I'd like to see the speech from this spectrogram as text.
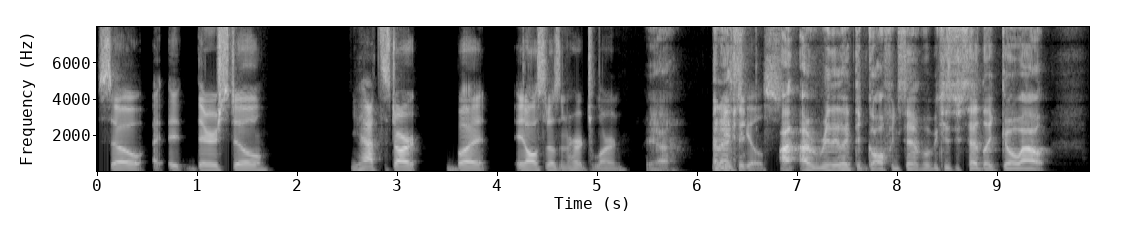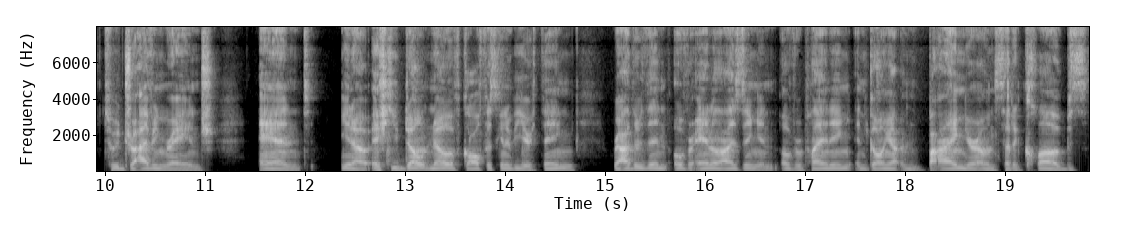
So it, there's still you have to start, but it also doesn't hurt to learn Yeah. new And I think skills. I, I really like the golf example because you said like go out to a driving range and you know if you don't know if golf is going to be your thing rather than over analyzing and over planning and going out and buying your own set of clubs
